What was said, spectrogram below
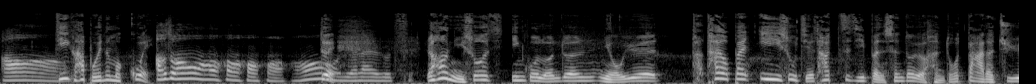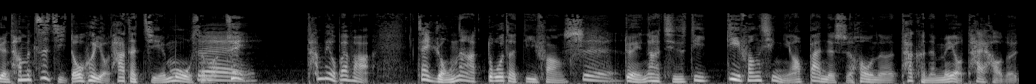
哦。第一个它不会那么贵。哦哦哦哦哦哦哦，对原来如此，然后你说英国伦敦、纽约，他他要办艺术节，他自己本身都有很多大的剧院，他们自己都会有他的节目什么，所以，他没有办法在容纳多的地方。是对，那其实地地方性你要办的时候呢，他可能没有太好的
